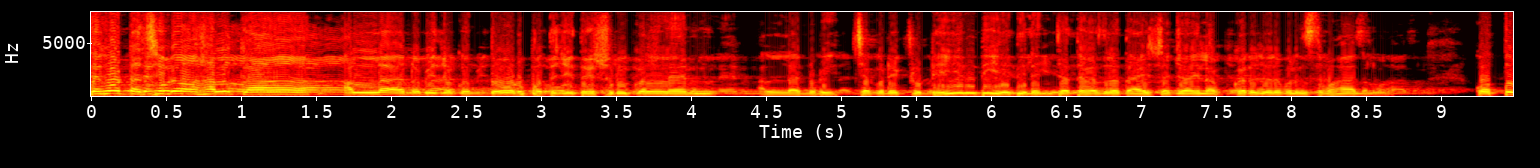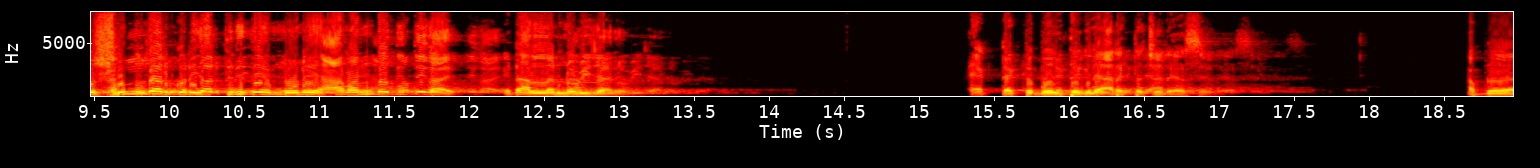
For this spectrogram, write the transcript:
দেহটা ছিল হালকা। আল্লাহ নবী যখন দৌড় প্রতিযোগিতা শুরু করলেন, আল্লাহ নবী ইচ্ছা করে একটু ঢিল দিয়ে দিলেন যাতে হজরত আয়েশা জয়লাভ করে, জোরে বলেন সুহান কত সুন্দর করে স্ত্রীদের মনে আনন্দ দিতে গায় এটা আল্লাহ নবী জানে একটা একটা বলতে গেলে আরেকটা চলে আসে। আপনারা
